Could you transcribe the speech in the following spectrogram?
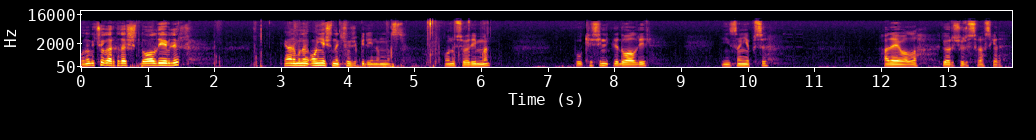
Buna birçok arkadaş doğal diyebilir. Yani buna 10 yaşındaki çocuk bile inanmaz. Onu söyleyeyim ben. Bu kesinlikle doğal değil. İnsan yapısı. Hadi eyvallah. Görüşürüz rastgele.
